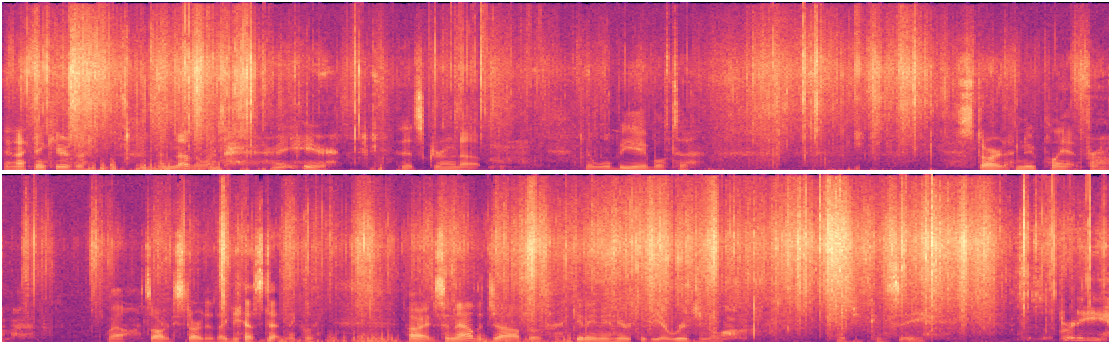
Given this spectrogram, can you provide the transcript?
and I think here's a, another one right here that's grown up that we'll be able to start a new plant from. Well, it's already started, I guess, technically. All right, so now the job of getting in here to the original. As you can see, this is a pretty,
